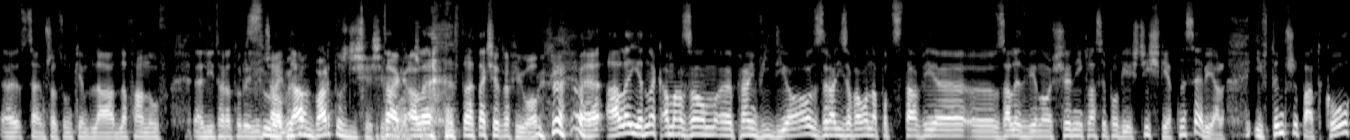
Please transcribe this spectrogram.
e, z całym szacunkiem dla, dla fanów e, literatury Lee Surowy Childa. pan Bartosz dzisiaj się Tak, wyłączył. ale ta, tak się trafiło. E, ale jednak Amazon Prime Video zrealizowało na podstawie e, zaledwie no, średniej klasy powieści świetny serial. I w tym przypadku,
